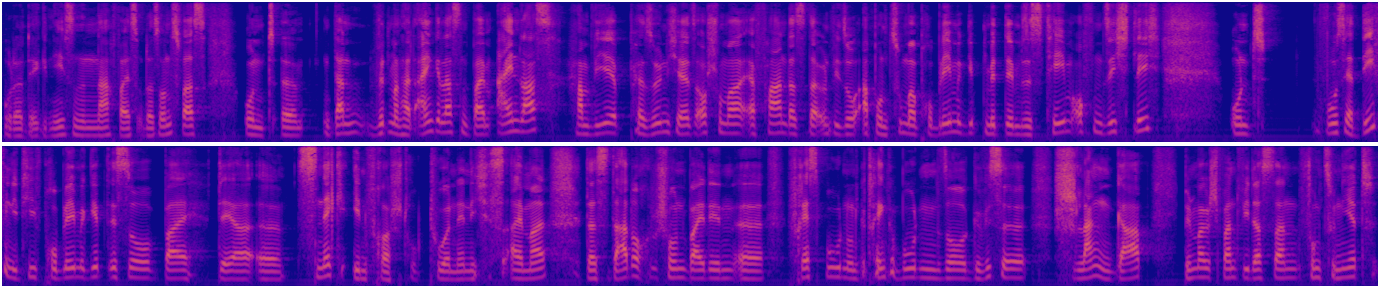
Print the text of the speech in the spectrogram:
oder der genesenen Nachweis oder sonst was. Und äh, dann wird man halt eingelassen. Beim Einlass haben wir persönlich ja jetzt auch schon mal erfahren, dass es da irgendwie so ab und zu mal Probleme gibt mit dem System offensichtlich. Und wo es ja definitiv Probleme gibt, ist so bei der äh, Snack-Infrastruktur, nenne ich es einmal, dass da doch schon bei den äh, Fressbuden und Getränkebuden so gewisse Schlangen gab. Bin mal gespannt, wie das dann funktioniert,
